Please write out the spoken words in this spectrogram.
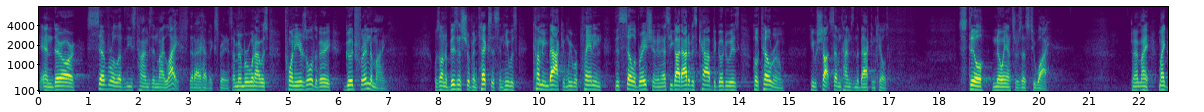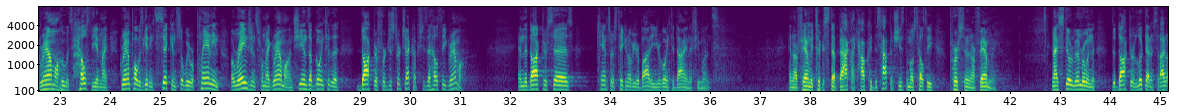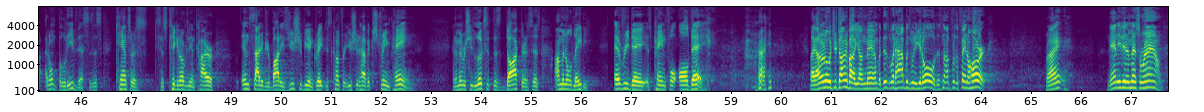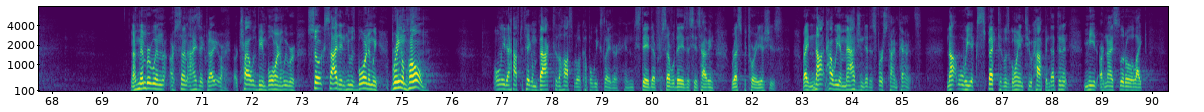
And there are several of these times in my life that I have experienced. I remember when I was 20 years old, a very good friend of mine was on a business trip in Texas, and he was coming back, and we were planning this celebration. And as he got out of his cab to go to his hotel room, he was shot seven times in the back and killed. Still, no answers as to why. My, my grandma, who was healthy, and my grandpa was getting sick, and so we were planning arrangements for my grandma, and she ends up going to the doctor for just her checkup. She's a healthy grandma. And the doctor says, cancer has taken over your body. You're going to die in a few months. And our family took a step back, like, how could this happen? She's the most healthy person in our family. And I still remember when the, the doctor looked at him and said, I don't, I don't believe this. Is this cancer has, has taken over the entire inside of your bodies. You should be in great discomfort. You should have extreme pain. And I remember she looks at this doctor and says, I'm an old lady. Every day is painful all day. right? Like, I don't know what you're talking about, young man, but this is what happens when you get old. It's not for the faint of heart. Right? Nanny didn't mess around. I remember when our son Isaac, right, our, our child was being born, and we were so excited, and he was born, and we bring him home, only to have to take him back to the hospital a couple weeks later, and stayed there for several days as he was having respiratory issues. Right? Not how we imagined it as first time parents. Not what we expected was going to happen. That didn't meet our nice little, like,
